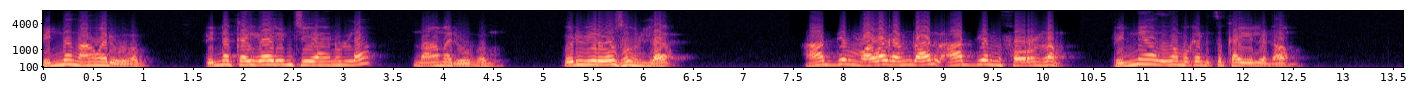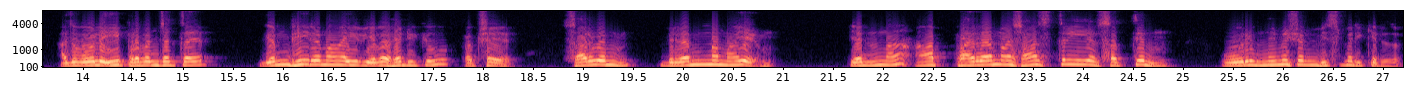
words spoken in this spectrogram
പിന്നെ നാമരൂപം പിന്നെ കൈകാര്യം ചെയ്യാനുള്ള നാമരൂപം. ഒരു വിരോധമില്ല ആദ്യം വള കണ്ടാൽ ആദ്യം സ്വർണം പിന്നെ അത് നമുക്കെടുത്ത് കയ്യിലിടാം. അതുപോലെ ഈ പ്രപഞ്ചത്തെ ഗംഭീരമായി വ്യവഹരിക്കൂ. പക്ഷേ സർവം ബ്രഹ്മമയം. എന്ന ആ പരമശാസ്ത്രീയ സത്യം ഒരു നിമിഷം വിസ്മരിക്കരുത്.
